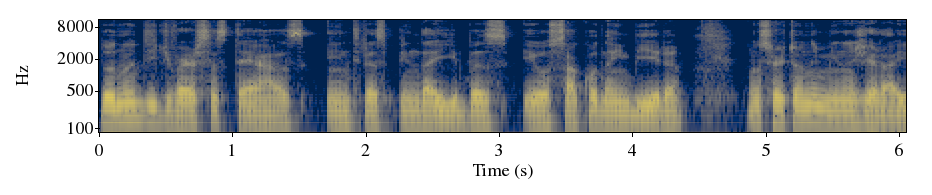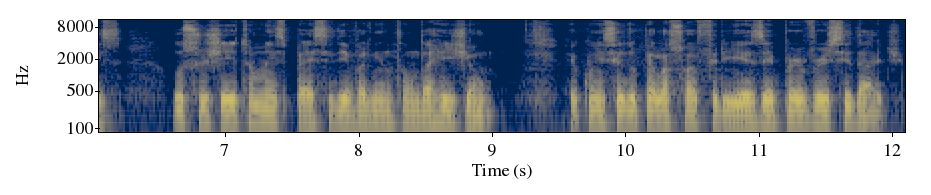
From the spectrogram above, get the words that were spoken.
Dono de diversas terras entre as Pindaíbas e o Sacodaimbira, no sertão de Minas Gerais, o sujeito é uma espécie de valentão da região, reconhecido pela sua frieza e perversidade.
